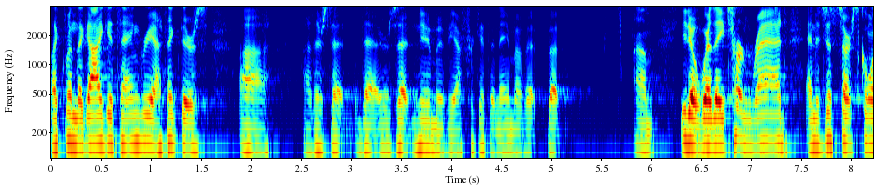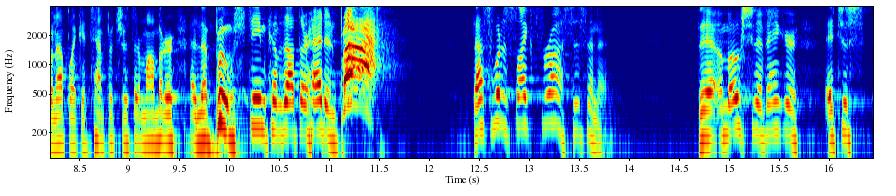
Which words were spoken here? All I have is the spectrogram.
Like when the guy gets angry? I think there's, uh, uh, there's, that, that, there's that new movie, I forget the name of it, but um, you know, where they turn red and it just starts going up like a temperature thermometer, and then boom, steam comes out their head and bah! That's what it's like for us, isn't it? The emotion of anger, it just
